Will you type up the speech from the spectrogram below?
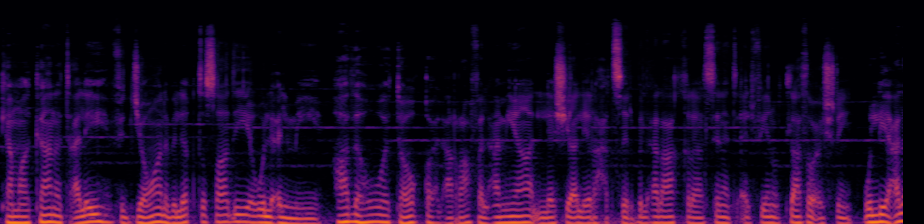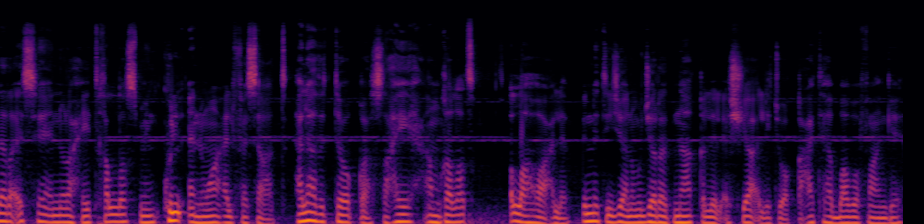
كما كانت عليه في الجوانب الاقتصادية والعلمية. هذا هو توقع العرافه العمياء للأشياء اللي راح تصير بالعراق خلال سنة 2023 واللي على رأسها إنه راح يتخلص من كل أنواع الفساد. هل هذا التوقع صحيح أم غلط؟ الله أعلم. بالنتيجة أنا مجرد ناقل للاشياء اللي توقعتها بابا فانجا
